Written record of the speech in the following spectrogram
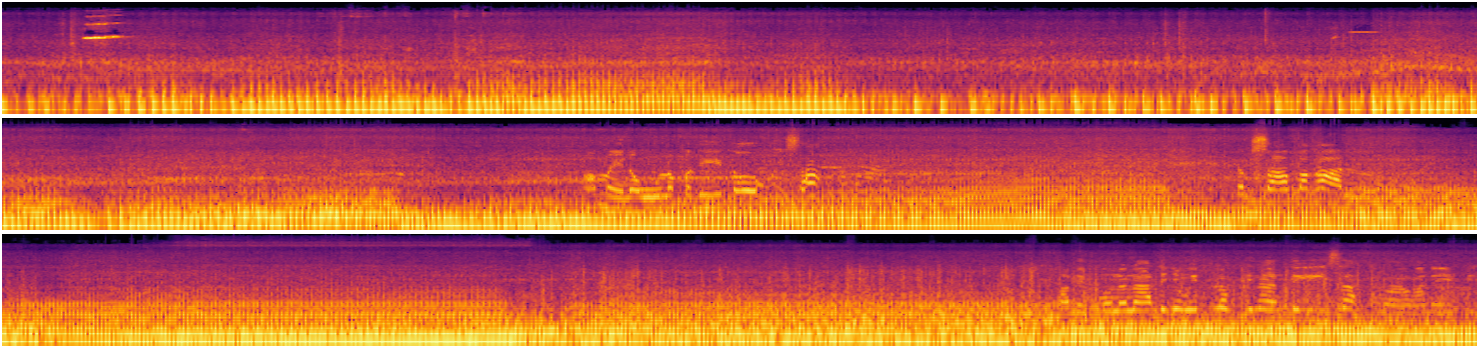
Ah, may nauna pa dito. Isa. Nagsapakan. Hatid muna natin yung itlog kina Auntie Lisa, mga kanepi.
